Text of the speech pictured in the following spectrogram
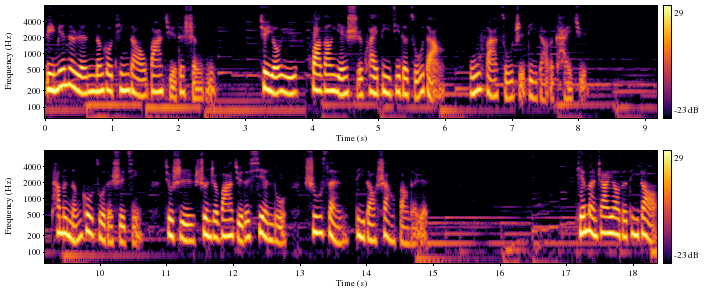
里面的人能够听到挖掘的声音，却由于花岗岩石块地基的阻挡，无法阻止地道的开掘。他们能够做的事情，就是顺着挖掘的线路疏散地道上方的人。填满炸药的地道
